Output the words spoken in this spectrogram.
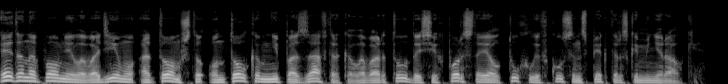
Это напомнило Вадиму о том, что он толком не позавтракал, а во рту до сих пор стоял тухлый вкус инспекторской минералки.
